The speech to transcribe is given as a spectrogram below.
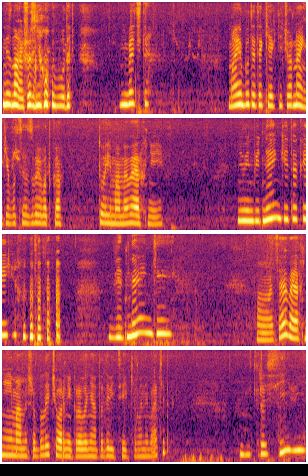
Не знаю, що з нього буде. Бачите? Має бути такі, як ті чорненькі, бо це з виводка тої мами верхньої. Він бідненький такий. Бідненький. О, це верхньої мами, щоб були чорні кроленята. Дивіться, які вони, бачите? Красиві.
